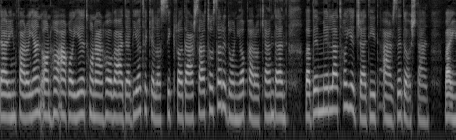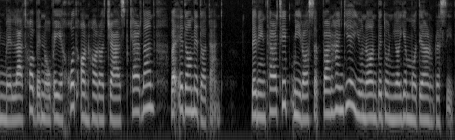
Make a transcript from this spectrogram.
در این فرایند آنها عقاید، هنرها و ادبیات کلاسیک را در سرتاسر سر دنیا پراکندند و به ملتهای جدید عرضه داشتند و این ملتها به نوبه خود آنها را جذب کردند و ادامه دادند. بدین ترتیب میراث فرهنگی یونان به دنیای مدرن رسید.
